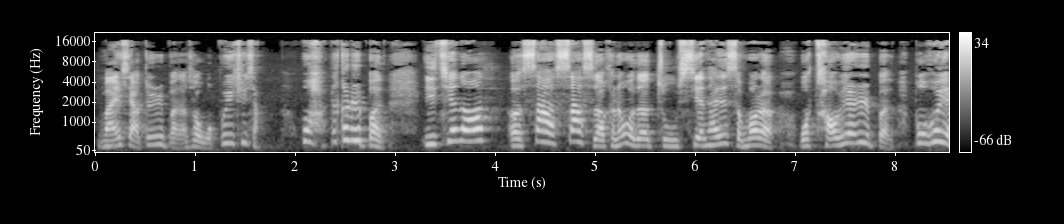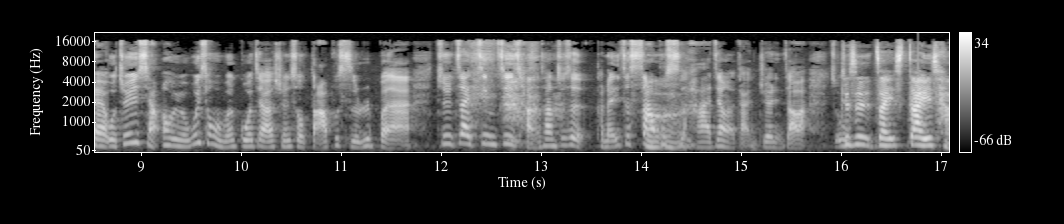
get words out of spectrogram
马来西亚对日本的时候，我不会去想。哇，那个日本以前呢，呃，杀杀死了可能我的祖先还是什么的。我讨厌日本，不会耶，我就会想，哦哟，为什么我们国家的选手打不死日本啊？就是在竞技场上，就是可能一直杀不死他这样的感觉，你知道吧？就是在在场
